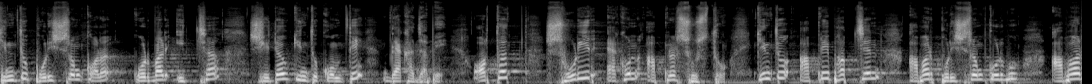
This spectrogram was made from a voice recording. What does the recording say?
কিন্তু পরিশ্রম করা, করবার ইচ্ছা সেটাও কিন্তু কমতে দেখা যাবে। অর্থাৎ শরীর এখন আপনার সুস্থ, কিন্তু আপনি ভাবছেন, আবার পরিশ্রম করব, আবার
